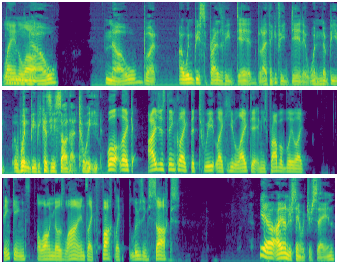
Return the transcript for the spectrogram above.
Laying the law. No. No, but I wouldn't be surprised if he did, but I think if he did, it wouldn't be it wouldn't be because he saw that tweet. Well, like I just think like the tweet like he liked it and he's probably like thinking along those lines like fuck like losing sucks. Yeah, I understand what you're saying.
